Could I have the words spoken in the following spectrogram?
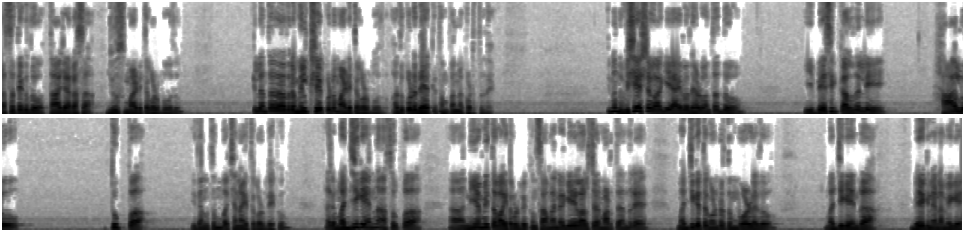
ರಸ ತೆಗೆದು ತಾಜಾ ರಸ ಜ್ಯೂಸ್ ಮಾಡಿ ತಗೊಳ್ಬೋದು. ಇಲ್ಲಂತಂದರೆ ಅದರ ಮಿಲ್ಕ್ ಶೇಕ್ ಕೂಡ ಮಾಡಿ ತಗೊಳ್ಬೋದು. ಅದು ಕೂಡ ದೇಹಕ್ಕೆ ತಂಪನ್ನು ಕೊಡ್ತದೆ. ಇನ್ನೊಂದು ವಿಶೇಷವಾಗಿ ಆಯುರ್ವೇದ ಹೇಳುವಂಥದ್ದು, ಈ ಬೇಸಿಗೆ ಕಾಲದಲ್ಲಿ ಹಾಲು, ತುಪ್ಪ ಇದನ್ನು ತುಂಬ ಚೆನ್ನಾಗಿ ತಗೊಳ್ಬೇಕು. ಆದರೆ ಮಜ್ಜಿಗೆಯನ್ನು ಸ್ವಲ್ಪ ನಿಯಮಿತವಾಗಿ ತಗೊಳ್ಬೇಕು. ಸಾಮಾನ್ಯವಾಗಿ ಏನು ಆಲೋಚನೆ ಮಾಡ್ತಾರೆ ಅಂದರೆ ಮಜ್ಜಿಗೆ ತಗೊಂಡ್ರೆ ತುಂಬ ಒಳ್ಳೆಯದು ಮಜ್ಜಿಗೆಯಿಂದ ಬೇಗನೆ ನಮಗೆ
